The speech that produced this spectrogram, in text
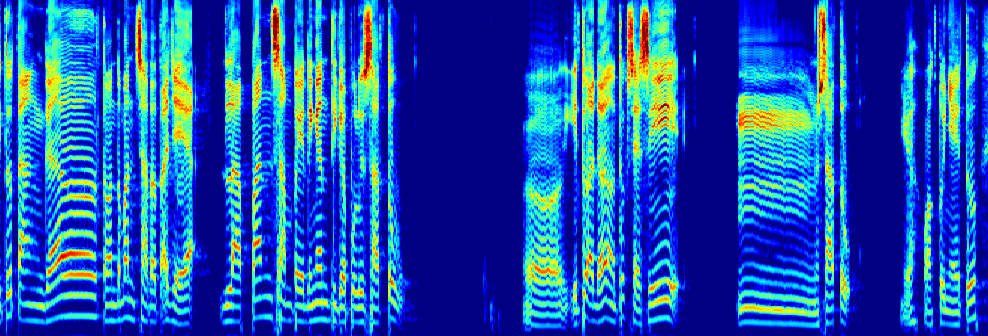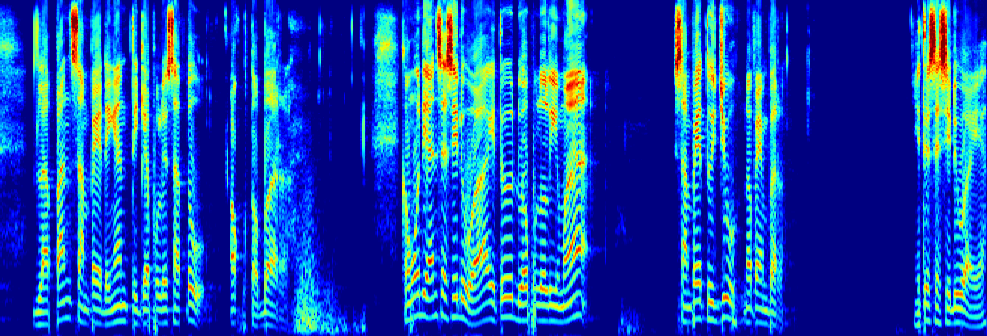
itu tanggal teman-teman catat aja ya, 8 sampai dengan 31. Uh, itu adalah untuk sesi hmm, 1 ya, waktunya itu 8 sampai dengan 31 Oktober. Kemudian sesi 2 itu 25 sampai 7 November. Itu sesi 2 ya.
